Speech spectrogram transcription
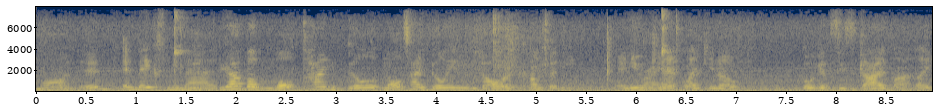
come on, dude. It makes me mad. You have a multi bill multi billion dollar company, and you Right. can't like you know go against these guidelines. Like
